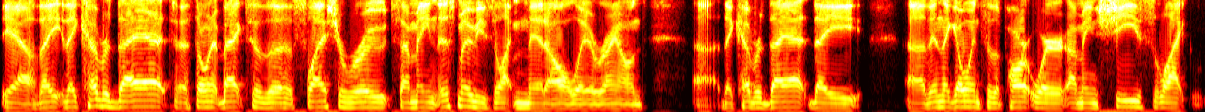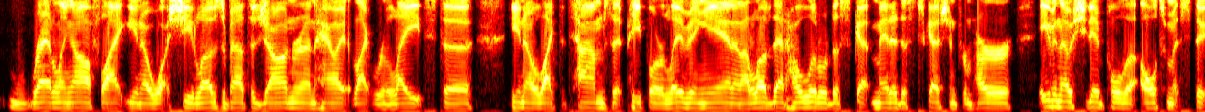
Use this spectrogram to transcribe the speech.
Yeah, they they covered that, uh, throwing it back to the slasher roots. I mean, this movie's like meta all the way around. Uh, they covered that. They uh, then they go into the part where I mean, she's like rattling off like you know what she loves about the genre and how it like relates to you know like the times that people are living in. And I love that whole little discuss, meta discussion from her, even though she did pull the ultimate stu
